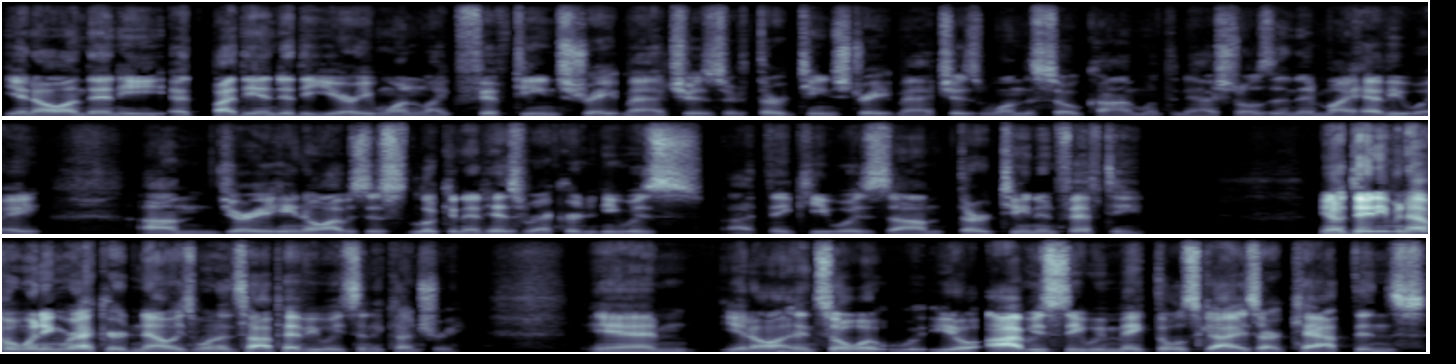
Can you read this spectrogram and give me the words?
you know, and then he at, by the end of the year he won like 15 straight matches or 13 straight matches, won the SoCon, with the nationals, and then my heavyweight, um, Jere Heino. I was just looking at his record, and he was, I think he was um, 13 and 15. You know, didn't even have a winning record. Now he's one of the top heavyweights in the country, and you know, and so what you know, obviously we make those guys our captains,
